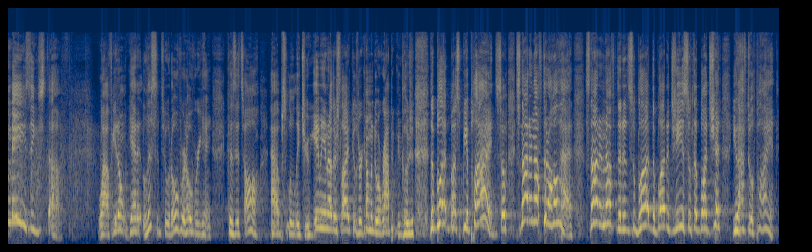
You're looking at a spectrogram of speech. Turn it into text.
amazing stuff. Wow, if you don't get it, listen to it over and over again because it's all absolutely true. Give me another slide because we're coming to a rapid conclusion. The blood must be applied. So it's not enough that all that. It's not enough that it's the blood, the blood of Jesus, the blood shed. You have to apply it.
